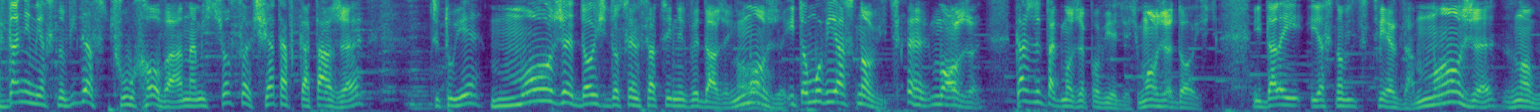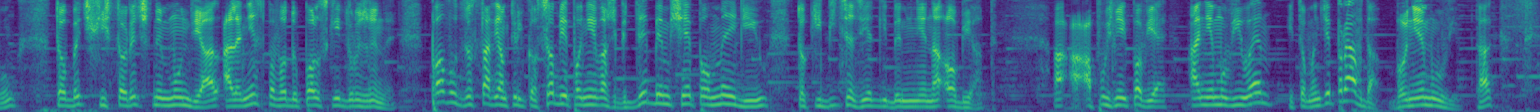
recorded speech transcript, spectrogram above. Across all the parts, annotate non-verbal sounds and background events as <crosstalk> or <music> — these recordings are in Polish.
Zdaniem jasnowidza z Człuchowa na Mistrzostwach Świata w Katarze, cytuję, może dojść do sensacyjnych wydarzeń. Może. I to mówi jasnowic. <laughs> może. Każdy tak może powiedzieć. Może dojść. I dalej jasnowic stwierdza, może znowu to być historyczny mundial, ale nie z powodu polskiej drużyny. Powód zostawiam tylko sobie, ponieważ gdybym się pomylił, to kibice zjedliby mnie na obiad a, a, później powie, a nie mówiłem? I to będzie prawda, bo nie mówił, tak?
